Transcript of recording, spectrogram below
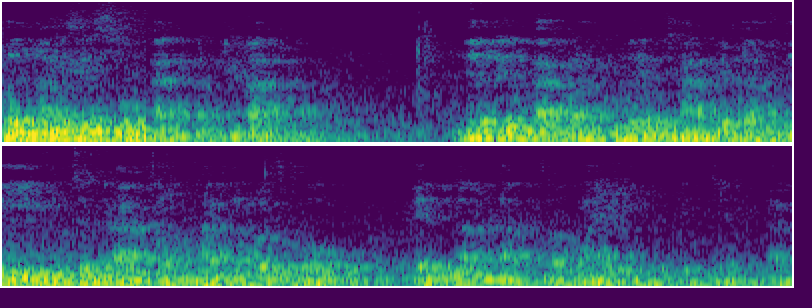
ลงมาสู่สู่การปฏิบัติเนื่องในโอกาสวันครูแห่งชาติประจำปีพุทธศักราช2566เป็นลำดับต่อไปเป็นเช่นครับ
